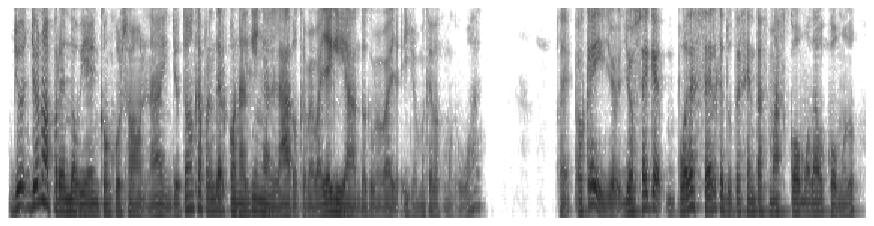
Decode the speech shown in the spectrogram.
yo, yo no aprendo bien con cursos online. Yo tengo que aprender con alguien al lado que me vaya guiando, que me vaya. Y yo me quedo como ¿what? Eh, ok, yo, yo sé que puede ser que tú te sientas más cómoda o cómodo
